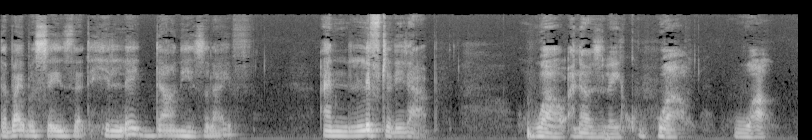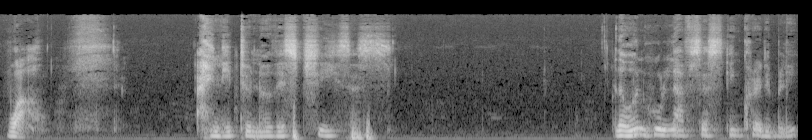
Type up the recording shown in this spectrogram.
the Bible says that he laid down his life and lifted it up. Wow. And I was like, wow, wow, wow. I need to know this Jesus. The one who loves us incredibly.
